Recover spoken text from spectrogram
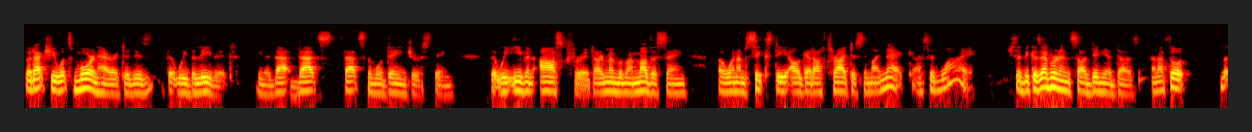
but actually what's more inherited is that we believe it. You know that mm. that's that's the more dangerous thing that we even ask for it. I remember my mother saying oh, when i'm 60 i'll get arthritis in my neck. I said why she said because everyone in sardinia does. And i thought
